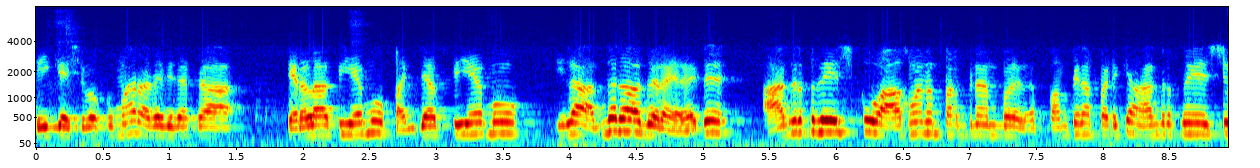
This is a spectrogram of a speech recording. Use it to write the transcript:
డికే శివకుమార్ అదేవిధంగా కేరళ సీఎం పంజాబ్ సీఎం ఇలా అందరూ హాజరయ్యారు. అయితే ఆంధ్రప్రదేశ్కు ఆహ్వానం పంపిన పంపినప్పటికీ ఆంధ్రప్రదేశ్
